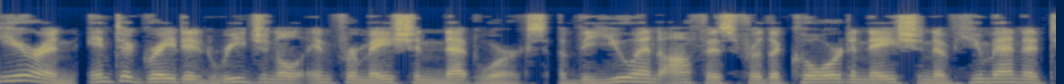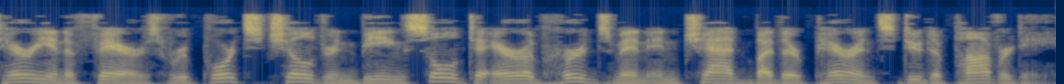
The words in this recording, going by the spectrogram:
IRIN Integrated Regional Information Networks of the UN Office for the Coordination of Humanitarian Affairs reports children being sold to Arab herdsmen in Chad by their parents due to poverty.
